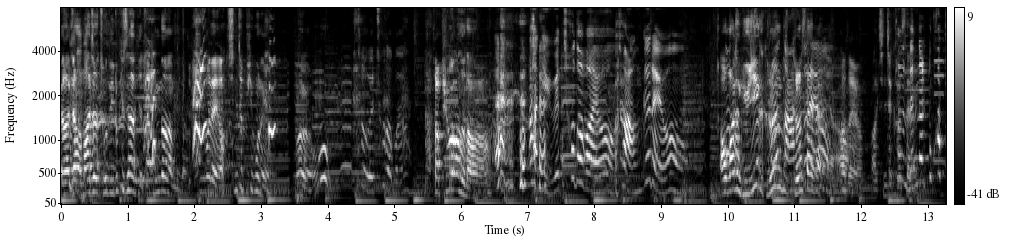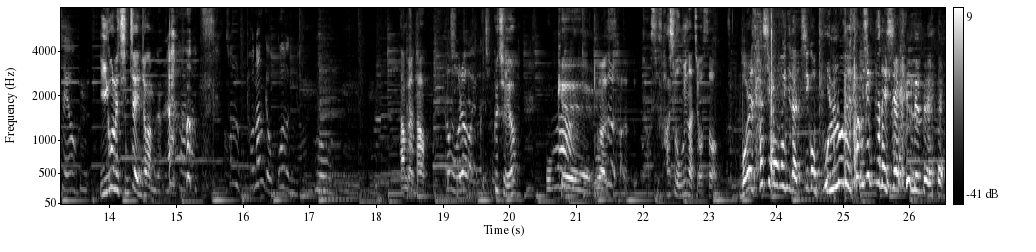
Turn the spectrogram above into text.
야, 자, 맞아. 저도 이렇게 생각해요. 저 공감합니다. 피곤해요. 진짜 피곤해요. 어, 어. 저 왜 쳐다봐요? 저 피곤하서 나와. 아니 왜 쳐다봐요 저 안 그래요 아 맞아. 유진이가 그런 난안 그런 스타일이 그래요. 아니야. 맞아요. 아 진짜 그런 저는 스타일. 맨날 똑같아요 음, 이거는 진짜 인정합니다. 저는 변한 게 없거든요 음. 다음 다음. 너무 어려워 이거 끝이에요? 오케이. 누가 45분이나 찍었어. 뭘 45분이나 찍어 본론을 30분에 시작했는데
